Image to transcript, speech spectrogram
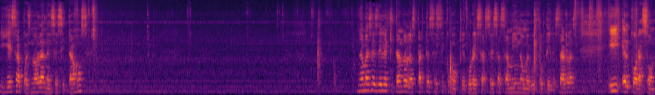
y esa pues no la necesitamos. Nada más es irle quitando las partes así como que gruesas. Esas a mí no me gusta utilizarlas. Y el corazón.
